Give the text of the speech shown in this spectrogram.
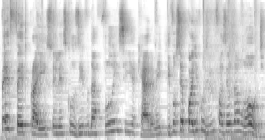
perfeito para isso, ele é exclusivo da Fluency Academy e você pode inclusive fazer o download.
